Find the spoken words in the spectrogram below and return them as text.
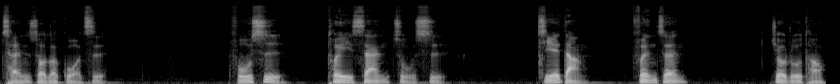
成熟的果子，服侍推三阻四，结党纷争，就如同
